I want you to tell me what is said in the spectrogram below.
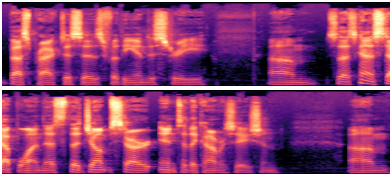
best practices for the industry um, so that's kind of step one. That's the jump start into the conversation. Um,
